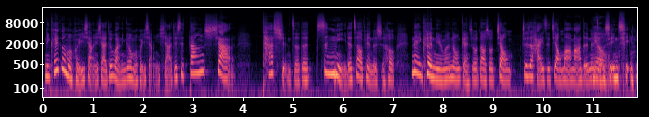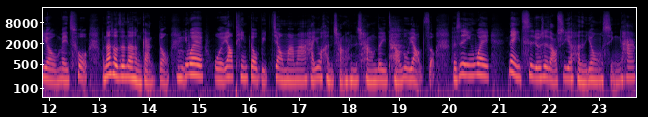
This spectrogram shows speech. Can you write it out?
你可以跟我们回想一下，就婉玲跟我们回想一下，就是当下他选择的是你的照片的时候，那一刻你有没有那种感受到说叫就是孩子叫妈妈的那种心情？有，有没错，我那时候真的很感动，嗯、因为我要听豆比叫妈妈，还有很长很长的一条路要走。可是因为那一次，就是老师也很用心，他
